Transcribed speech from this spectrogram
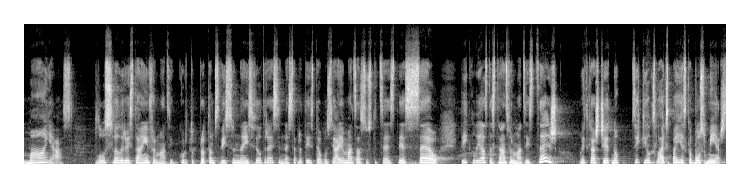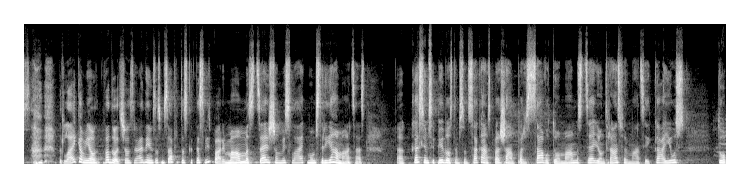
mājās. Plus vēl ir tā informācija, kuru tu, protams, visu neizfiltrēsi, nesapratīsi. Tev būs jāiemācās uzticēties sev. Tik liels tas transformācijas ceļš, un it kā šķiet, nu, cik ilgs laiks paies, ka būs miers. Bet laikam jau vadot šos raidījumus, esmu sapratusi, ka tas vispār ir mammas ceļš, un visu laiku mums ir jāmācās. Kas jums ir piebilstams un sakāms pašām par savu to mammas ceļu un transformāciju? Kā jūs to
